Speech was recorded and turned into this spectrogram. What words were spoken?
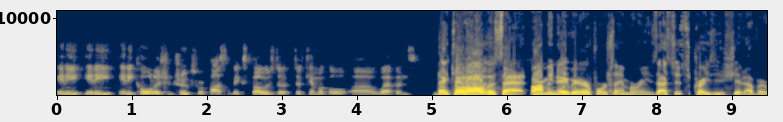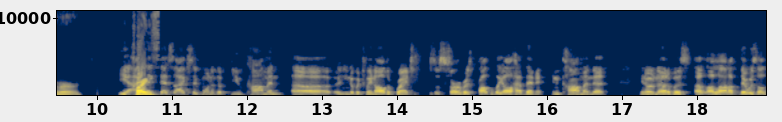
any any any coalition troops were possibly exposed to, to chemical uh, weapons. They told all of us that Army, Navy, Air Force, and Marines. That's just the craziest shit I've ever heard. Yeah, Crazy. I think that's actually one of the few common, uh, you know, between all the branches of service. Probably all have that in common that, you know, none of us. A, a lot of there was a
